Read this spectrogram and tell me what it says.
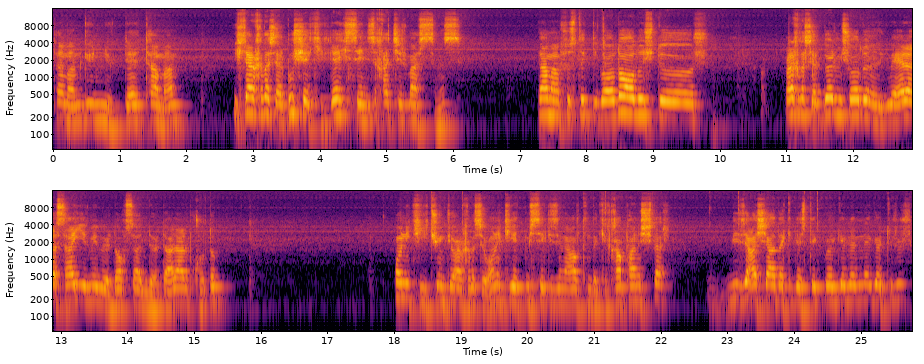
Tamam günlükte tamam. İşte arkadaşlar bu şekilde hissenizi kaçırmazsınız. Tamam fıstık gibi oldu oluştur. Arkadaşlar görmüş olduğunuz gibi RSI 21.94'de alarm kurdum. 12 çünkü arkadaşlar 12.78'in altındaki kapanışlar bizi aşağıdaki destek bölgelerine götürür.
